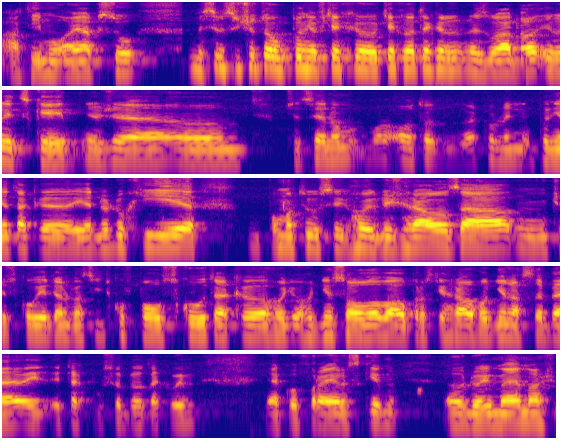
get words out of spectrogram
a týmu Ajaxu. Myslím si, že to úplně v těch, těch letech nezvládal i lidsky, že um, přece jenom o to jako není úplně tak jednoduchý. Pamatuju si ho, když hrál za mm, Českou 21 v Polsku, tak hodně soloval, prostě hrál hodně na sebe, i, i tak působil takovým jako frajerským eh, dojmem až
